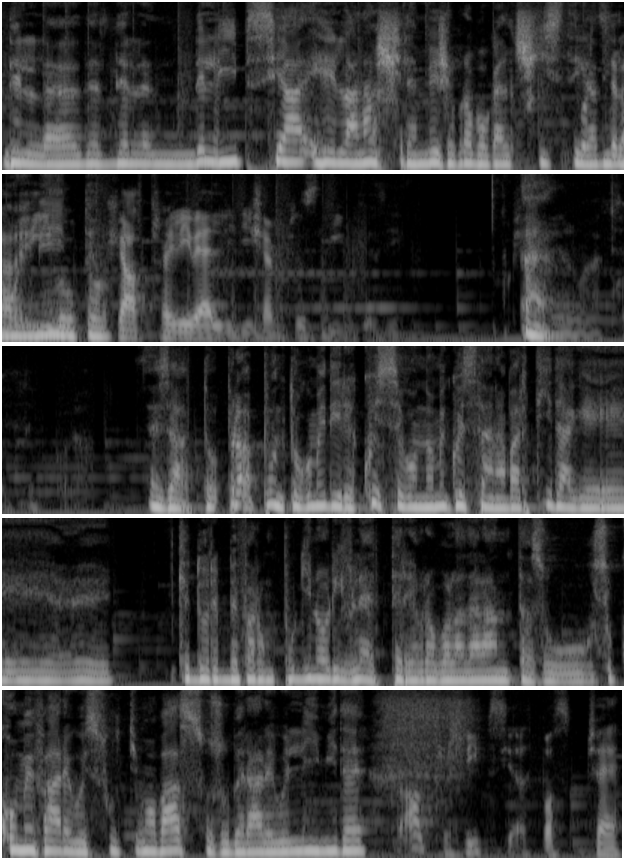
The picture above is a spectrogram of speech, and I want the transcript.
del, del- del- dell'Ipsia e la nascita invece proprio calcistica Forse di movimento. che altro ai livelli di Champions League, sì. Più o Eh. meno è contemporaneo. Esatto, però appunto come dire, qui secondo me questa è una partita che, che dovrebbe fare un pochino riflettere proprio l'Atalanta su, su come fare quest'ultimo passo, superare quel limite. Tra l'altro l'Ipsia, posso- cioè,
